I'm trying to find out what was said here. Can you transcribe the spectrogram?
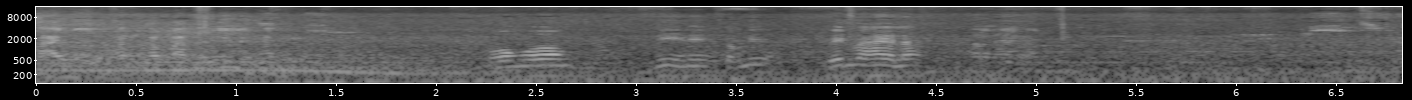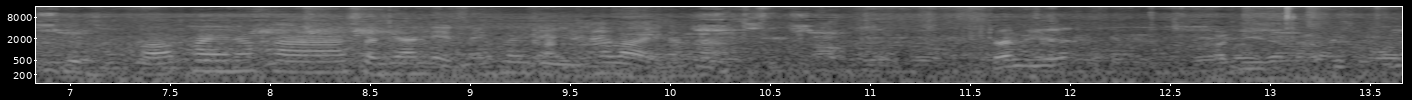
ซ้ายมือท่านเข้ามาตรงนี้เลยครับององนี่นี่ตรงนี้เว้นไว้ให้แล้วขออภัยนะคะ สัญญาณเน็ตไม่ค่อยดีเท่าไหร่นะคะด้านนี้สวัสดีนะครับทุกคน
